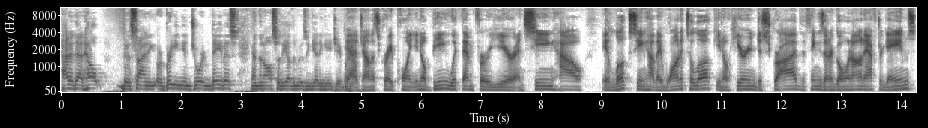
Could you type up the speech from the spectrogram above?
How did that help the signing or bringing in Jordan Davis and then also the other moves and getting AJ Brown? Yeah, John, that's a great point. You know, being with them for a year and seeing how it looks, seeing how they want it to look, you know, hearing describe the things that are going on after games.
